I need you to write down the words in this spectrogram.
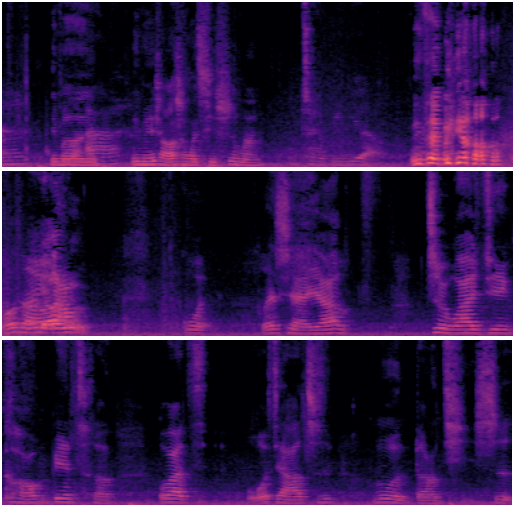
嗯，你们你们也想要成为骑士吗？才不要，你才不要！我想要，我我想要吃外星空变成我，我想要吃梦当骑士。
